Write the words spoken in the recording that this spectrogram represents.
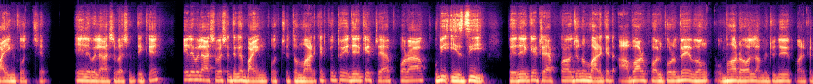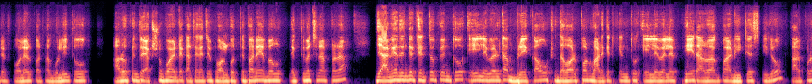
বাইং করছে। এই লেভেলের আশেপাশের দিকে এই লেভেলের আশেপাশের দিকে বাইং করছে। তো মার্কেট কিন্তু এদেরকে ট্র্যাপ করা খুবই ইজি তো এদেরকে ট্র্যাপ করার জন্য মার্কেট আবার ফল করবে এবং ওভারঅল আমি যদি মার্কেটের ফলের কথা বলি, তো আরও কিন্তু একশো পয়েন্টের কাছাকাছি ফল করতে পারে এবং দেখতে পাচ্ছেন আপনারা যে আগের দিনকে ক্ষেত্রেও কিন্তু এই লেভেলটা ব্রেকআউট দেওয়ার পর মার্কেট কিন্তু এই লেভেলে ফের আরও একবার রিটেস্ট নিল, তারপরে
